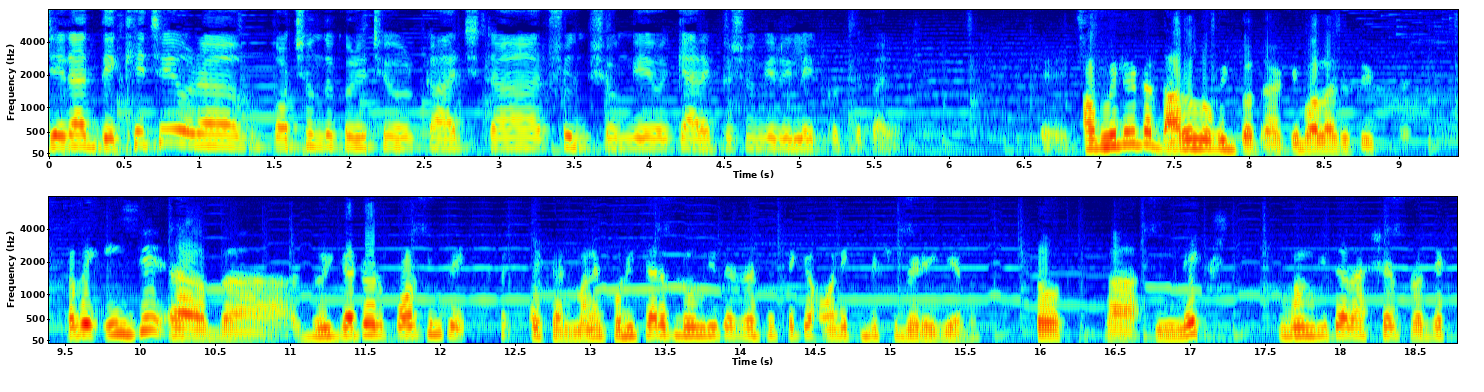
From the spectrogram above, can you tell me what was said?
যারা দেখেছে ওরা পছন্দ করেছে ওর কাজটা আর ফিল্ম সঙ্গে ওই ক্যারেক্টার সঙ্গে রিলেট করতে পারে। সব মিলিয়ে একটা দারুণ অভিজ্ঞতা আর কি বলা পারে। তবে এই যে দুইগাটোর পর কিন্তু এক্সপেকটেশন মানে পরিচালক নন্দিতা দাসের থেকে অনেক বেশি বেড়ে গেল। তো নেক্সট নন্দিতা দাসের প্রজেক্ট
